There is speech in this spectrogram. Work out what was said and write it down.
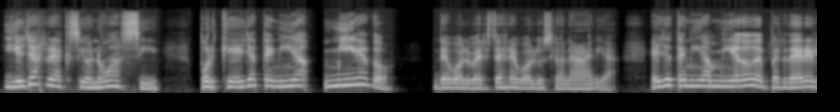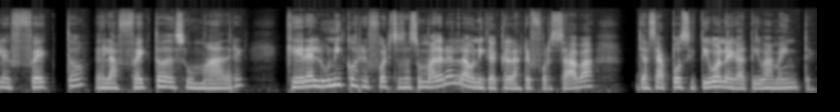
Y ella reaccionó así porque ella tenía miedo de volverse revolucionaria. Ella tenía miedo de perder el efecto, el afecto de su madre, que era el único refuerzo. O sea, su madre era la única que la reforzaba, ya sea positivo o negativamente.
